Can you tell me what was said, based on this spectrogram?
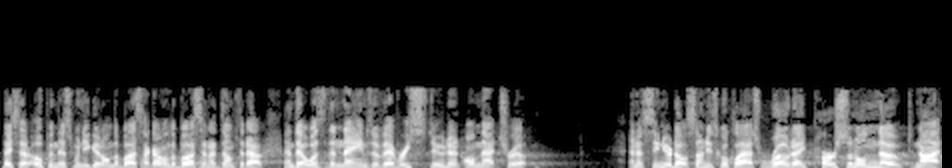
They said, open this when you get on the bus. I got on the bus and I dumped it out and there was the names of every student on that trip. And a senior adult Sunday school class wrote a personal note, not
